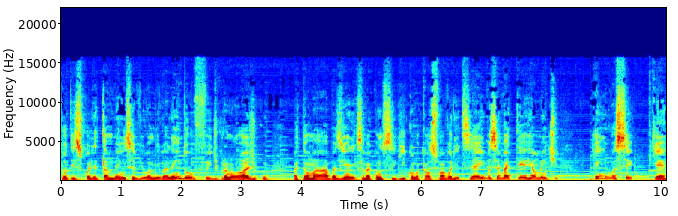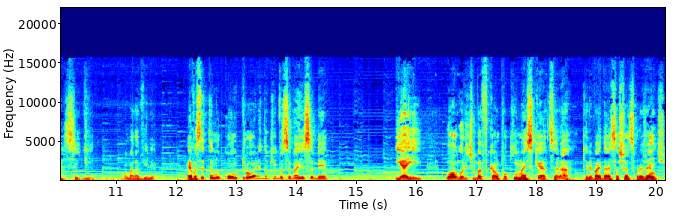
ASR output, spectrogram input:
poder escolher também, você viu, amigo? Além do feed cronológico, vai ter uma abazinha ali que você vai conseguir colocar os favoritos. E aí você vai ter realmente quem você quer seguir. Uma maravilha. É você tendo o controle do que você vai receber. E aí o algoritmo vai ficar um pouquinho mais quieto, será? Que ele vai dar essa chance pra gente?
